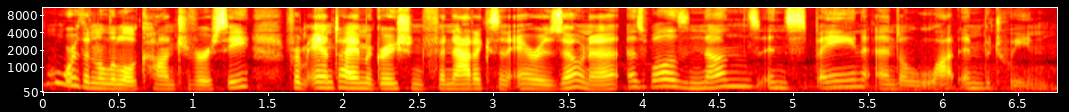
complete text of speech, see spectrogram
more than a little controversy from anti immigration fanatics in Arizona, as well as nuns in Spain and a lot in between.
